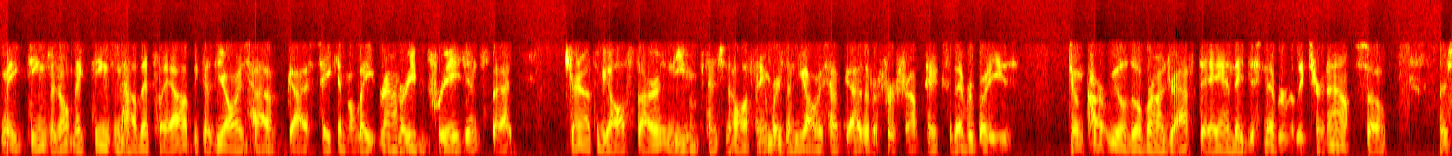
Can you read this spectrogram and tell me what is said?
make teams or don't make teams and how they play out because you always have guys taking the late round or even free agents that turn out to be all stars and even potentially Hall of Famers, and you always have guys that are first round picks that everybody's doing cartwheels over on draft day and they just never really turn out. So there's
